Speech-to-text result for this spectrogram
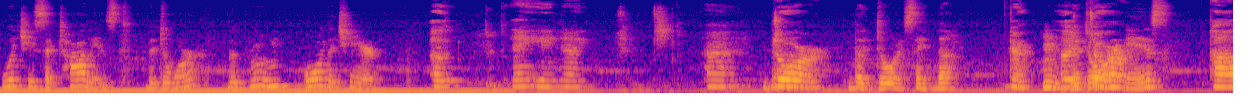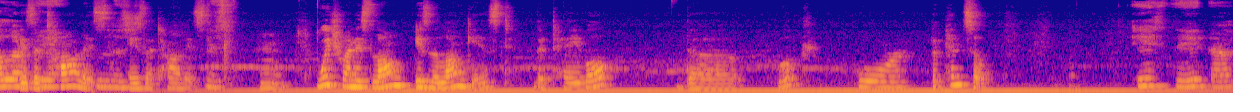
Which is the tallest? The door, the room, or the chair? Then in a uh, The- door. The door. Say the. The Mm, the door, door. is taller. is the tallest. Is the tallest. Mm. Which one is long? Is the longest? The table, the book, or the pencil? Is it a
